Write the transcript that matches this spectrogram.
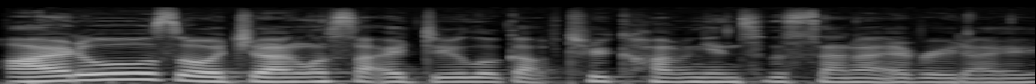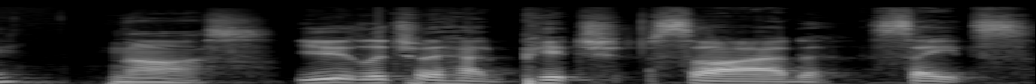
idols or journalists that I do look up to coming into the centre every day. Nice. You literally had pitch side seats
